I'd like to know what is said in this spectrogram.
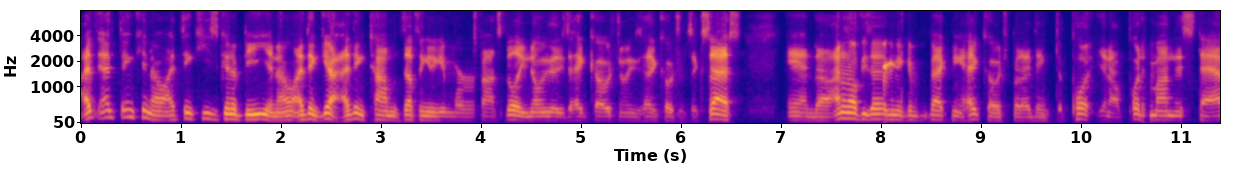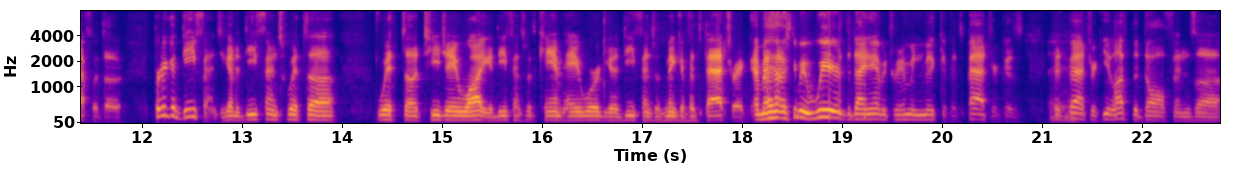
I, I think, you know, I think he's going to be, you know, I think, yeah, I think Tom is definitely going to get more responsibility, knowing that he's a head coach, knowing he's a head coach of success. And uh, I don't know if he's ever going to get back being a head coach, but I think to put, you know, put him on this staff with a pretty good defense. You got a defense with, uh, with uh, T.J. Watt, you got a defense with Cam Heyward, you got a defense with Minkah Fitzpatrick. I mean, it's gonna be weird the dynamic between him and Minkah Fitzpatrick because Fitzpatrick he left the Dolphins uh,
